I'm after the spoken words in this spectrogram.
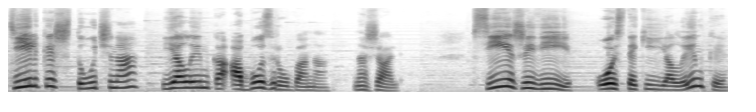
тільки штучна ялинка або зрубана, на жаль. Всі живі ось такі ялинки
